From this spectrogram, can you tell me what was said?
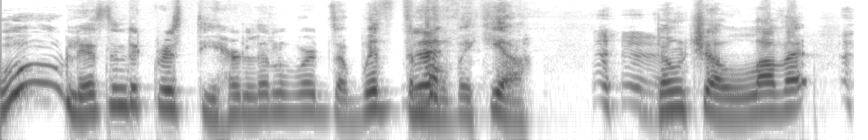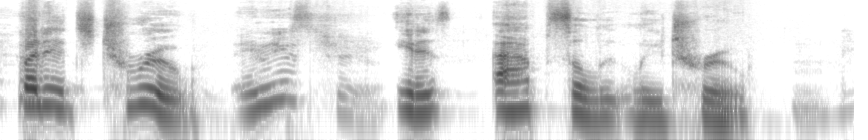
Ooh, listen to Christy, her little words of wisdom over here. Don't you love it? But it's true. It is true. It is absolutely true. Mm-hmm.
